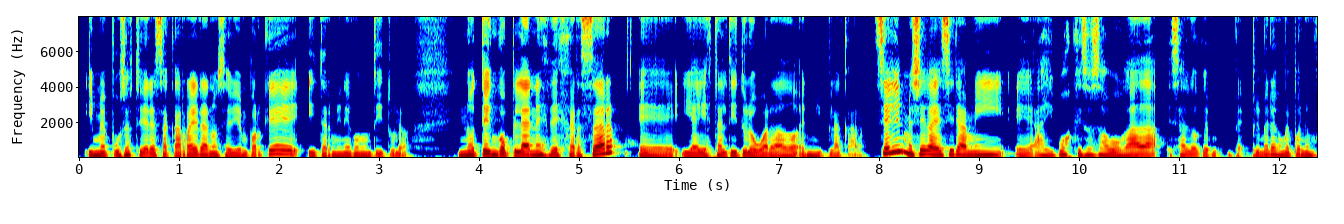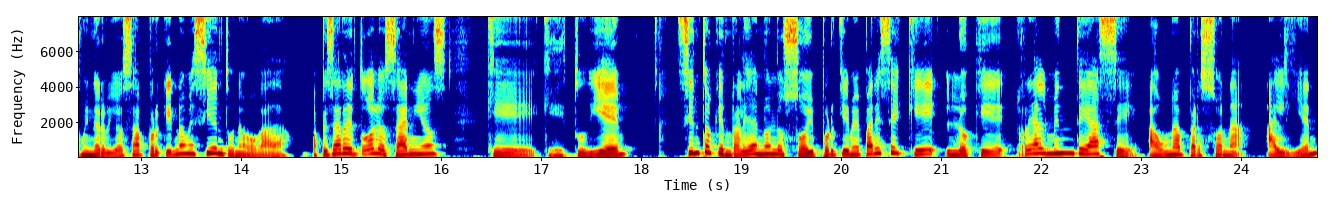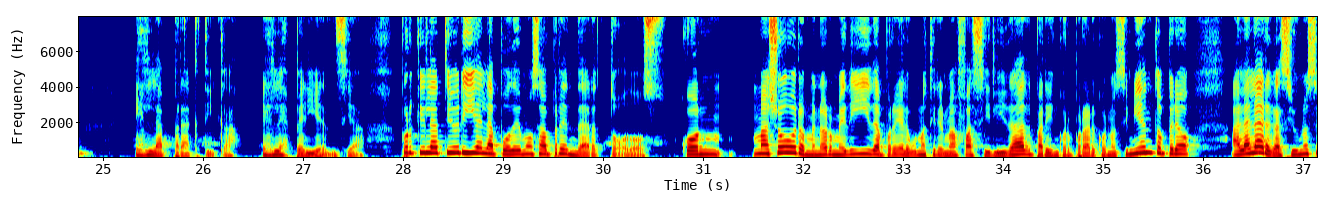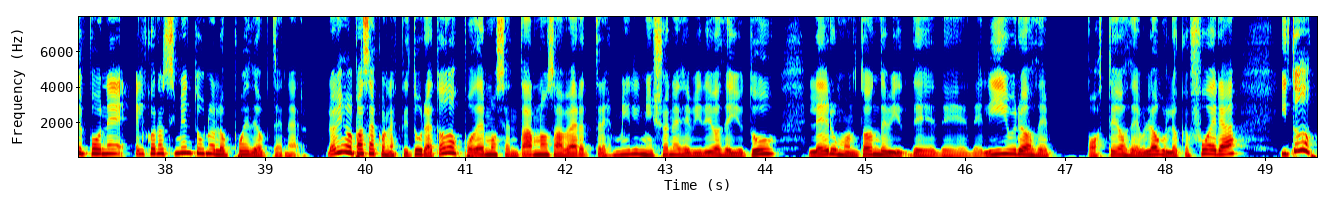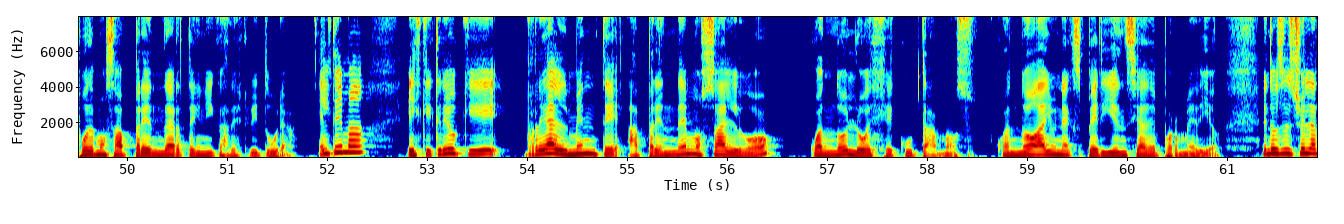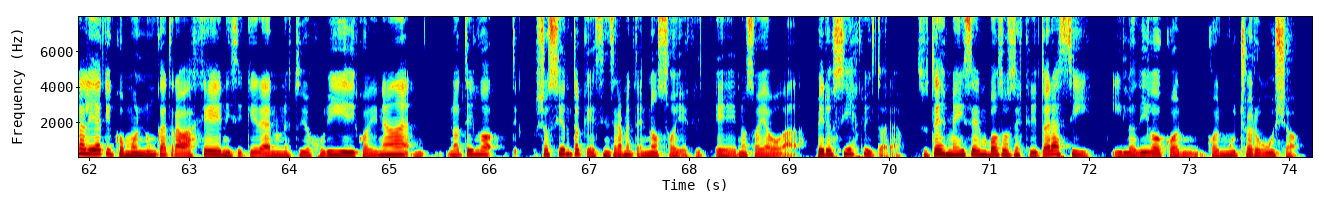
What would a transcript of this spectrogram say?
Y me puse a estudiar esa carrera, no sé bien por qué, y terminé con un título. No tengo planes de ejercer eh, y ahí está el título guardado en mi placar. Si alguien me llega a decir a mí, eh, ay, vos que sos abogada, es algo que primero que me pone muy nerviosa porque no me siento una abogada. A pesar de todos los años que, que estudié, siento que en realidad no lo soy porque me parece que lo que realmente hace a una persona alguien es la práctica. es la experiencia, porque la teoría la podemos aprender todos, con mayor o menor medida, por ahí algunos tienen más facilidad para incorporar conocimiento, pero a la larga, si uno se pone, el conocimiento uno lo puede obtener. Lo mismo pasa con la escritura, todos podemos sentarnos a ver 3 mil millones de videos de YouTube, leer un montón de, de libros, de posteos de blog, lo que fuera, y todos podemos aprender técnicas de escritura. El tema es que creo que realmente aprendemos algo cuando lo ejecutamos cuando hay una experiencia de por medio. Entonces yo la realidad que como nunca trabajé ni siquiera en un estudio jurídico ni nada, no tengo, yo siento que sinceramente no soy, eh, no soy abogada, pero sí escritora. Si ustedes me dicen vos sos escritora, sí, y lo digo con, con mucho orgullo.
